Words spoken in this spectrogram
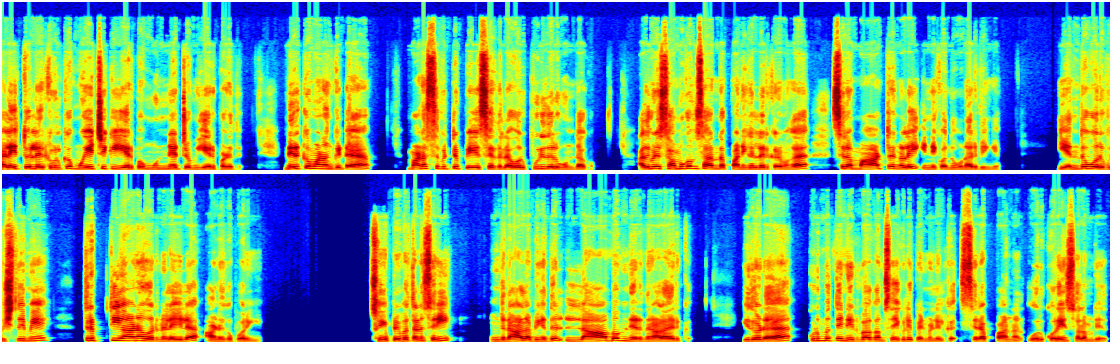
கலைத்துறையில் இருக்கிறவங்களுக்கு முயற்சிக்கு ஏற்ப முன்னேற்றம் ஏற்படுது. நெருக்கமானவங்க கிட்ட மனசு விட்டு பேசுறதுல ஒரு புரிதல் உண்டாகும். அது மாதிரி சமூகம் சார்ந்த பணிகள் இருக்கிறவங்க சில மாற்றங்களை இன்னைக்கு வந்து உணர்வீங்க. எந்த ஒரு விஷயத்தையுமே திருப்தியான ஒரு நிலையில அணுக போறீங்க. ஸோ எப்படி பார்த்தாலும் சரி இந்த நாள் அப்படிங்கிறது லாபம் நிறைந்த நாளாக இருக்கு. இதோட குடும்பத்தை நிர்வாகம் செய்யக்கூடிய பெண்மணிகளுக்கு சிறப்பான நாள். ஒரு குறையும் சொல்ல முடியாது.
